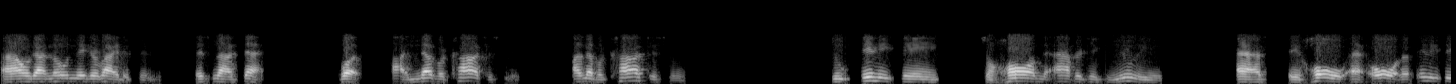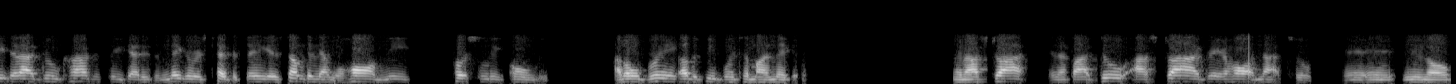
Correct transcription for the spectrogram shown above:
I don't got no niggeritis in me. It's not that. But I never consciously I never consciously do anything to harm the African community as a whole at all. If anything that I do consciously that is a niggerish type of thing is something that will harm me personally only. I don't bring other people into my negative. And I strive, and if I do, I strive very hard not to. And, you know,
